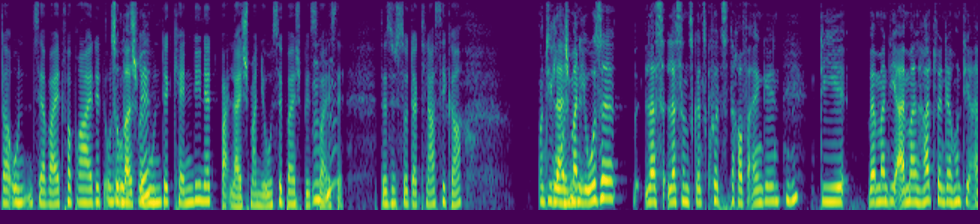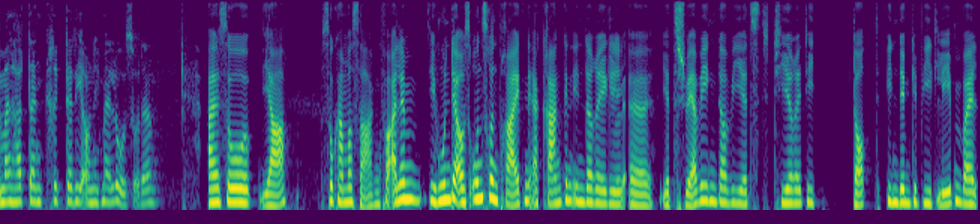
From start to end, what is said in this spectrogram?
da unten sehr weit verbreitet und Zum unsere Beispiel? Hunde kennen die nicht, Leishmaniose beispielsweise. Mhm. Das ist so der Klassiker. Und die Leishmaniose, lass, lass uns ganz kurz darauf eingehen, mhm. die, wenn man die einmal hat, wenn der Hund die einmal hat, dann kriegt er die auch nicht mehr los, oder? Also ja, so kann man sagen. Vor allem die Hunde aus unseren Breiten erkranken in der Regel äh, jetzt schwerwiegender wie jetzt Tiere, die dort in dem Gebiet leben, weil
